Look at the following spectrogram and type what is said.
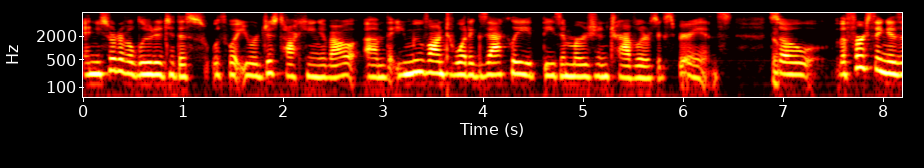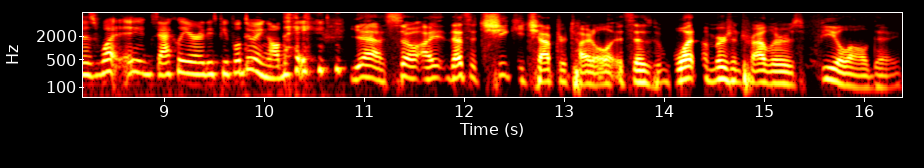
and you sort of alluded to this with what you were just talking about, um, that you move on to what exactly these immersion travelers experience. Yep. So the first thing is, is what exactly are these people doing all day? yeah, so I that's a cheeky chapter title. It says what immersion travelers feel all day,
